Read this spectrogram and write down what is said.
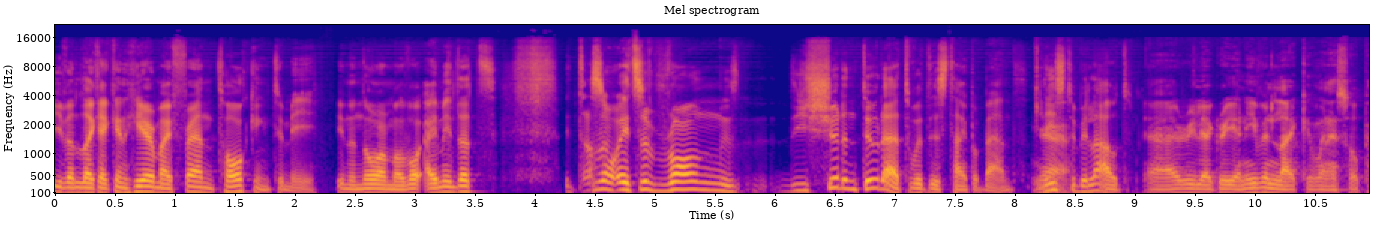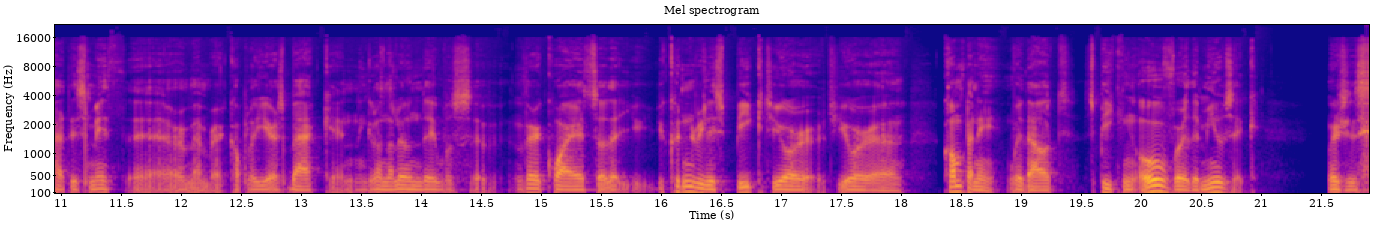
even like I can hear my friend talking to me in a normal voice. I mean that's it doesn't it's a wrong you shouldn't do that with this type of band. It needs to be loud. Yeah, I really agree. And even like when I saw Patti Smith, uh, I remember a couple of years back in Gröna Lund, it was uh, very quiet, so that you, you couldn't really speak to your to your uh, company without speaking over the music, which is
